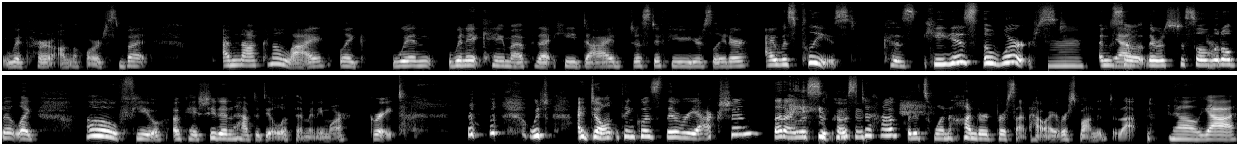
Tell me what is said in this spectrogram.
with her on the horse, but I'm not going to lie, like when when it came up that he died just a few years later, I was pleased cuz he is the worst. Mm, And yeah. so there was just a Yeah. little bit like, oh, phew. Okay, she didn't have to deal with him anymore. Great. Which I don't think was the reaction that I was supposed to have, but it's 100% how I responded to that. no, yeah,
